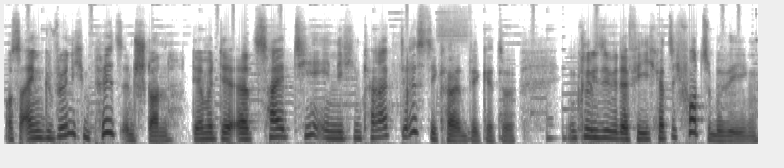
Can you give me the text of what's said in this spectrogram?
aus einem gewöhnlichen Pilz entstand, der mit der äh, Zeit tierähnlichen Charakteristika entwickelte, inklusive der Fähigkeit, sich fortzubewegen.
